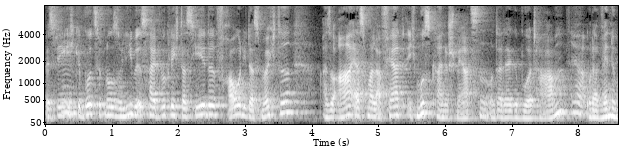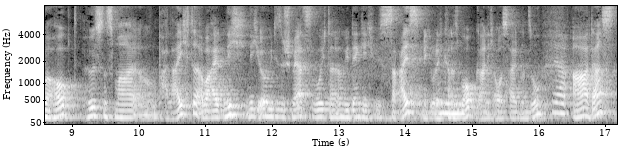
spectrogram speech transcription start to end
weswegen ich Geburtshypnose liebe, ist halt wirklich, dass jede Frau, die das möchte, also A, erstmal erfährt, ich muss keine Schmerzen unter der Geburt haben. Ja. Oder wenn überhaupt, höchstens mal ein paar leichte, aber halt nicht, nicht irgendwie diese Schmerzen, wo ich dann irgendwie denke, ich, es zerreißt mich oder ich kann das überhaupt gar nicht aushalten und so. Ja. A, das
